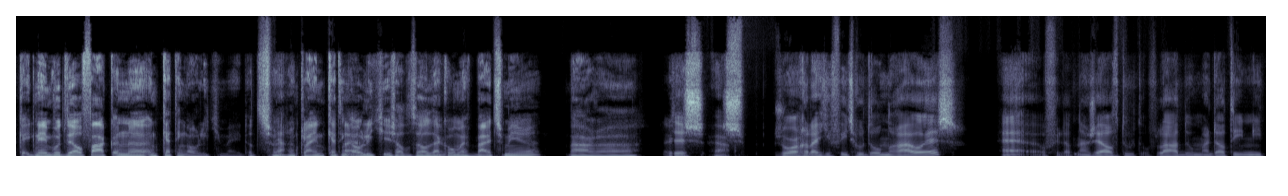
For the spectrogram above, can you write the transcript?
ik, neem wordt wel vaak een, eh, een kettingolietje mee. Dat is Ja. een klein kettingolietje is altijd wel lekker om even bij te smeren. Maar eh, Dus Ja. zorgen dat je fiets goed onderhouden is. Hè? Of je dat nou zelf doet of laat doen, maar dat hij niet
